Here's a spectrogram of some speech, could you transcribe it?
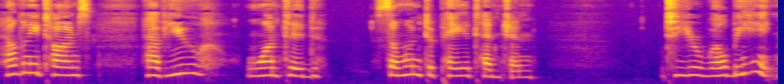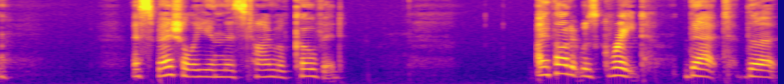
How many times have you wanted someone to pay attention to your well being, especially in this time of COVID. I thought it was great that the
